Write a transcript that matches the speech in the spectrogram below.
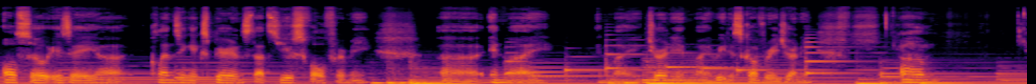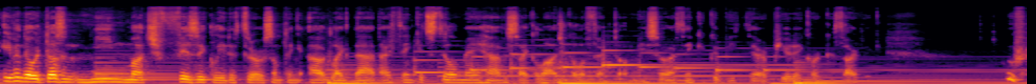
also is a uh, cleansing experience that's useful for me uh, in my in my journey, in my rediscovery journey. Um, even though it doesn't mean much physically to throw something out like that, I think it still may have a psychological effect on me. So I think it could be therapeutic or cathartic. Oof.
